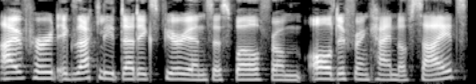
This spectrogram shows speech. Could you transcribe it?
I've heard exactly that experience as well from all different kind of sides.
